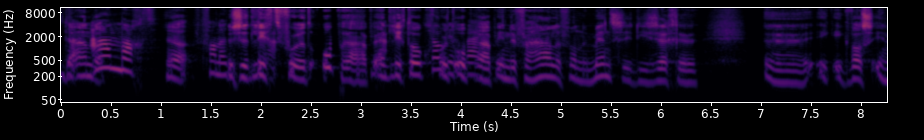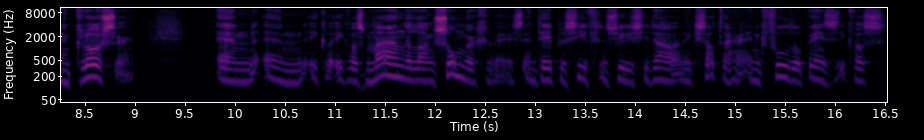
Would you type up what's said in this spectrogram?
de, aandacht. aandacht. Ja. van het... Dus het ligt ja. voor het oprapen. en het ligt ook zo voor het dichtbij. oprapen in de verhalen van de mensen die zeggen: eh, ik, ik was in een klooster. En, en ik, ik was maandenlang somber geweest en depressief en suicidaal. En ik zat daar en ik voelde opeens, ik, was,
